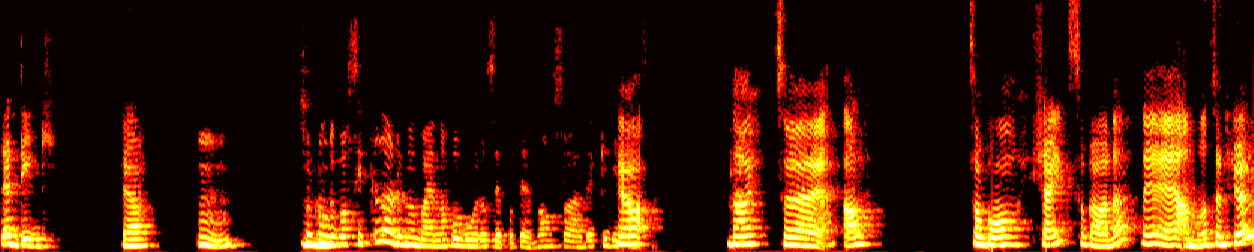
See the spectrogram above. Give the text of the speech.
Det er digg. Ja. Mm. Så Mm. kan du bare sitte der du med beina på bordet og se på TV, så er det ikke ditt Ja. Nei, så alt som går skeis og gale, det er andre sin skyld.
